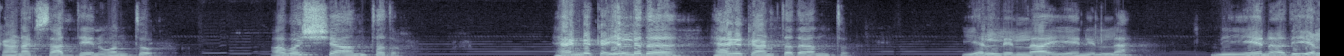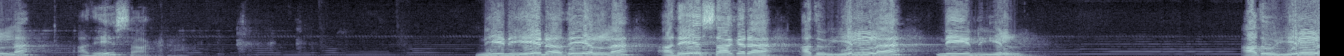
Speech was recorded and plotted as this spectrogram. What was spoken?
ಕಾಣಕ್ಕೆ ಸಾಧ್ಯ ಏನು ಅಂತು. ಅವಶ್ಯ ಅಂತದು. ಹೆಂಗ ಎಲ್ಲದ, ಹೇಗೆ ಕಾಣ್ತದ ಅಂತು. ಎಲ್ಲಿಲ್ಲ, ಏನಿಲ್ಲ, ನೀ ಏನು ಅದಿಯಲ್ಲ, ಅದೇ ಸಾಗರ. ನೀನು ಏನು ಅದಿಯಲ್ಲ, ಅದೇ ಸಾಗರ, ಅದು ಇಲ್ಲ, ನೀನು ಇಲ್ಲ ಅದು ಇಲ್ಲ,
